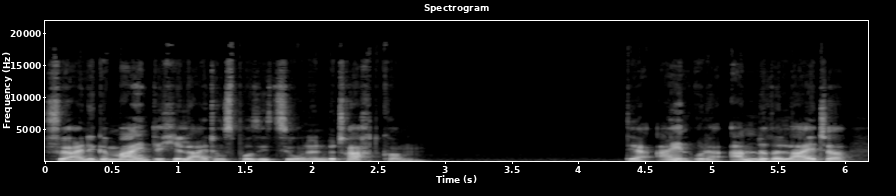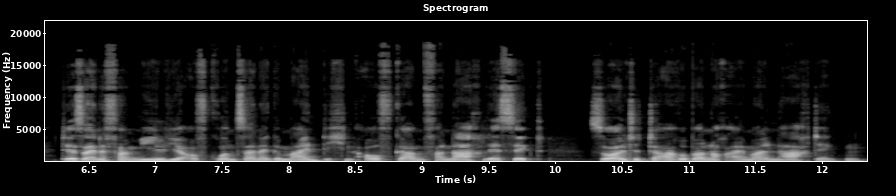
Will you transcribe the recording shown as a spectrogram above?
für eine gemeindliche Leitungsposition in Betracht kommen? Der ein oder andere Leiter, der seine Familie aufgrund seiner gemeindlichen Aufgaben vernachlässigt, sollte darüber noch einmal nachdenken.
